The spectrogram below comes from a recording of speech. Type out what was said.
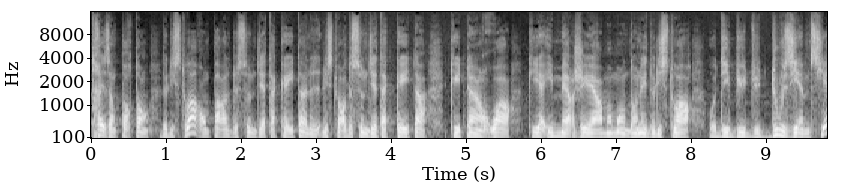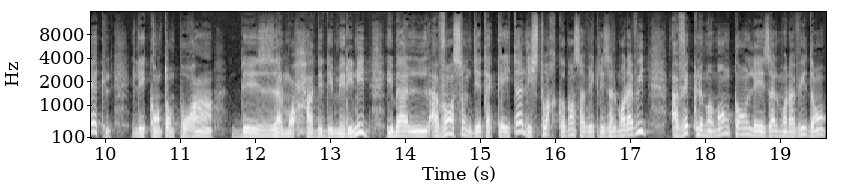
très importants de l'histoire. On parle de Sundiata Keita, l'histoire de Sundiata Keita, qui est un roi qui a immergé à un moment donné de l'histoire au début du XIIe siècle, les contemporains des Almohades et des Mérinides, et ben avant son dieta Keita, l'histoire commence avec les Almoravides, avec le moment quand les Almoravides ont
